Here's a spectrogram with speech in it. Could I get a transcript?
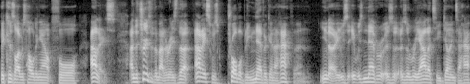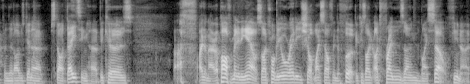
because I was holding out for Alice. And the truth of the matter is that Alice was probably never going to happen. You know, it was it was never as a, as a reality going to happen that I was going to start dating her because I don't know. Apart from anything else, I probably already shot myself in the foot because I, would friend zoned myself, you know.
